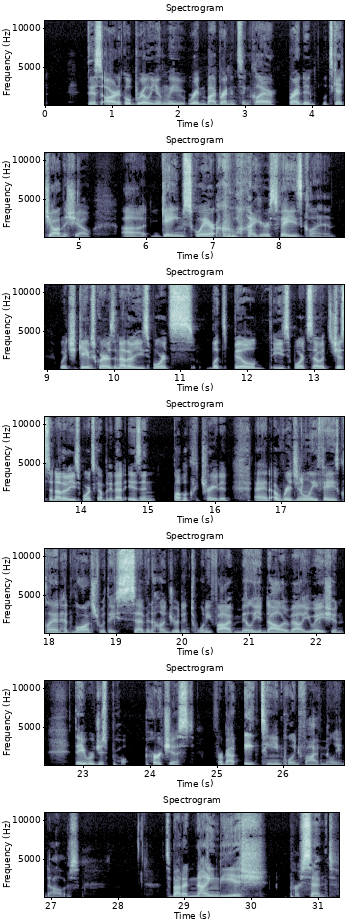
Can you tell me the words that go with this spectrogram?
this article, brilliantly written by Brendan Sinclair. Brendan, let's get you on the show. Uh, Game Square acquires FaZe Clan, which Game Square is another esports. Let's build esports. So it's just another esports company that isn't publicly traded. And originally, FaZe Clan had launched with a $725 million valuation. They were just pu- purchased for about $18.5 million. It's about a 90 ish percent.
